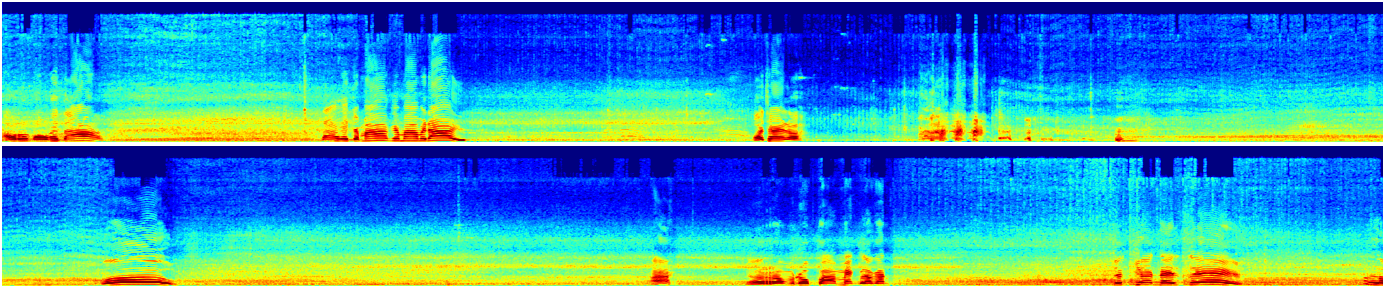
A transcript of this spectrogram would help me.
เอารถออกให้ตา ตาแกจะมาแกมาไม่ได้อ๋อใช่เหรอโอ้อะ เดี๋ยวเรามาดูปลาแม็กแล้วกันจะเกียนไหนอยสิฮัลโหล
